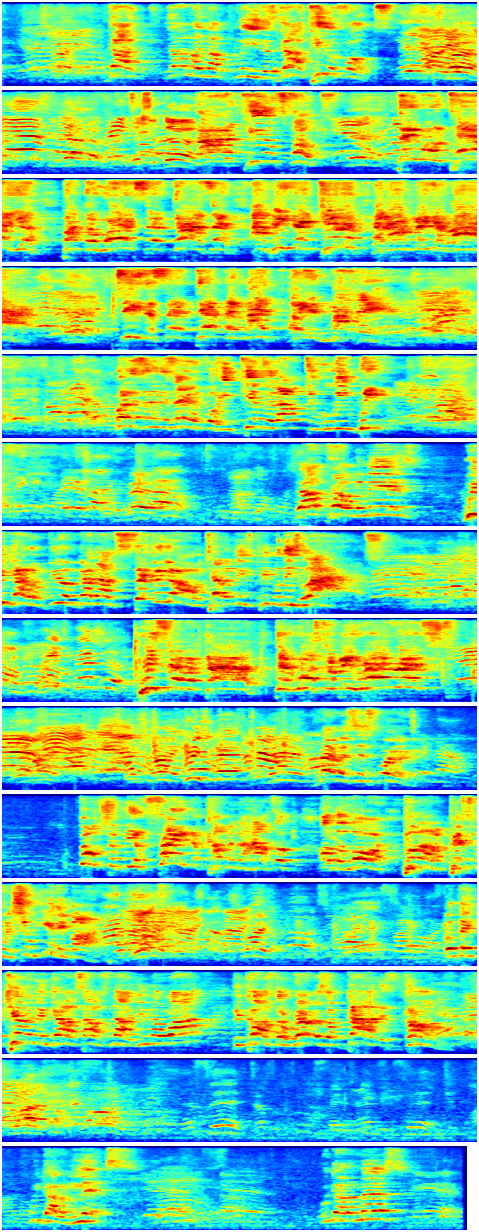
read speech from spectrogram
God, y'all might not believe this. God kills folks. Yes, it does. God kills folks. They won't tell you, but the word said, God said, I'm he that killeth and I make it alive. Jesus said, death and life are in my hands. What is it in his hand for? He gives it out to who he will. Our problem is, we got a few have gotten out sick of y'all telling these people these lies. We serve a God that wants to be reverenced. That's right. Preach, man. Reverence his word. Folks should be afraid to come in the house of, of the Lord, pull out a pistol and shoot anybody. That's right. But they're killing in God's house now. You know why? Because the reverence of God is gone. That's it. That's it. We got a mess. We got a mess.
